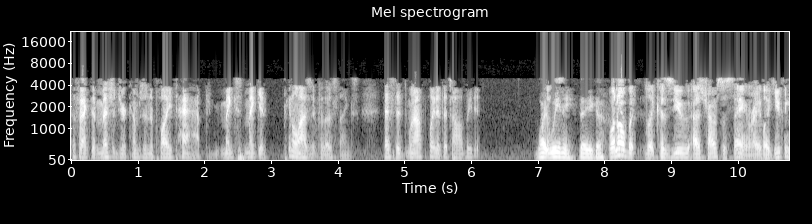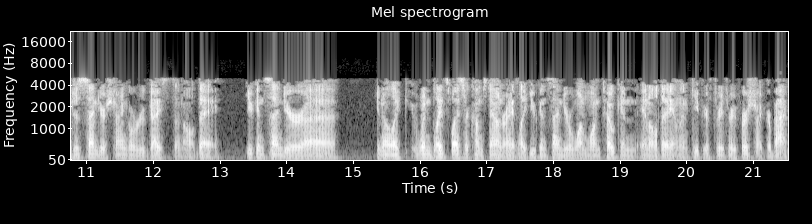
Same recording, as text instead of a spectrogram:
the fact that messenger comes into play tapped makes make it penalize it for those things. That's the, when I played it. That's how I beat it. White weenie. There you go. well, no, but like because you, as Travis was saying, right? Like you can just send your Strangleroot Geists in all day. You can send your, uh you know, like when Blade Splicer comes down, right? Like you can send your one-one token in all day and then keep your three-three first striker back.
